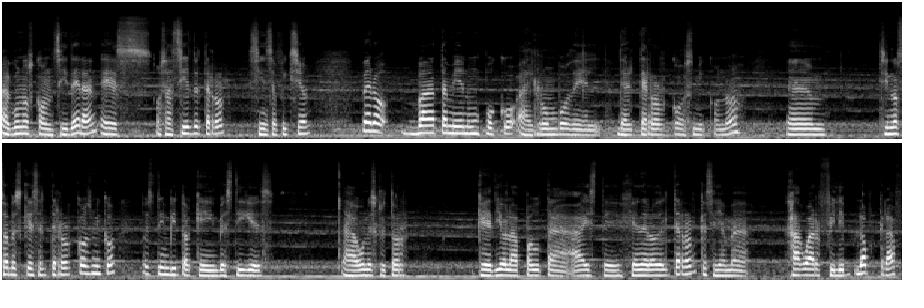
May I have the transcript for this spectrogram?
algunos consideran es, o sea, sí es de terror, ciencia ficción, pero va también un poco al rumbo del, terror cósmico, ¿no? Em, si no sabes qué es el terror cósmico, pues te invito a que investigues a un escritor que dio la pauta a este género del terror que se llama Howard Philip Lovecraft,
